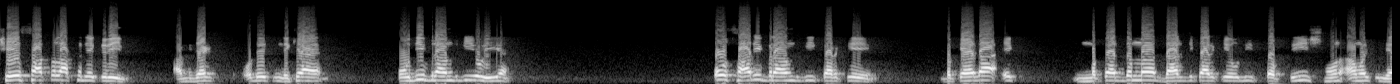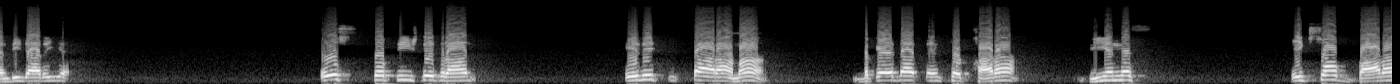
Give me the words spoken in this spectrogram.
6-7 ਲੱਖ ਦੇ ਕਰੀਬ ਐਗਜ਼ੈਕਟ ਉਹਦੇ ਵਿੱਚ ਲਿਖਿਆ ਹੈ, ਉਹਦੀ ਬਰਾਮਦਗੀ ਹੋਈ ਹੈ। ਉਹ ਸਾਰੀ ਬਰਾਮਦਗੀ ਕਰਕੇ ਬਕਾਇਦਾ ਇੱਕ ਮੁਕੱਦਮਾ ਦਰਜ ਕਰਕੇ ਉਹਦੀ ਤਫਤੀਸ਼ ਹੁਣ ਅਮਲ ਚ ਲਿਆਂਦੀ ਜਾ ਰਹੀ ਹੈ। ਉਸ ਤਫਤੀਸ਼ ਦੇ ਦੌਰਾਨ ਇਹਦੇ ਧਾਰਾਵਾਂ ਬਕਾਇਦਾ 318 ਬੀਐਨਐਸ 112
